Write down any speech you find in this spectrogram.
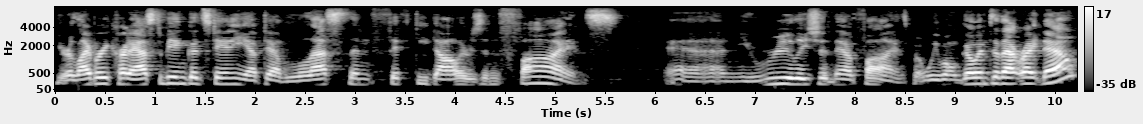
your library card has to be in good standing. You have to have less than $50 in fines. And you really shouldn't have fines, but we won't go into that right now.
